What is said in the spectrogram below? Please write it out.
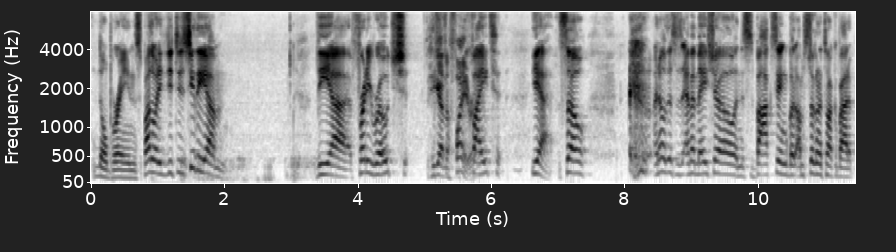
no brains. By the way, did you, did you see the um the uh, Freddie Roach He got in a fight, right? fight? Yeah. So I know this is MMA show and this is boxing, but I'm still going to talk about it.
